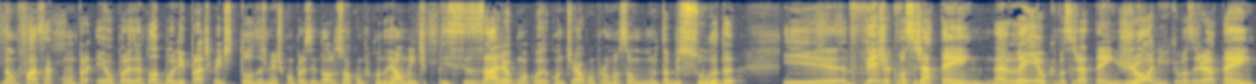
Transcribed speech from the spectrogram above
Não faça a compra. Eu, por exemplo, aboli praticamente todas as minhas compras em dólar. Só compro quando realmente precisar de alguma coisa, quando tiver alguma promoção muito absurda. E veja o que você já tem, né? leia o que você já tem, jogue o que você já tem,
